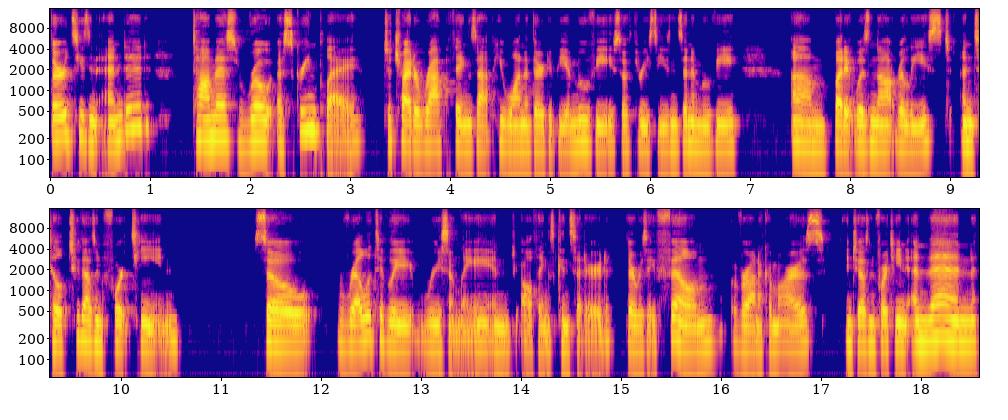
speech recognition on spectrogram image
third season ended, Thomas wrote a screenplay to try to wrap things up. He wanted there to be a movie, so three seasons in a movie um, but it was not released until 2014. So, relatively recently, in all things considered, there was a film, Veronica Mars, in 2014. And then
